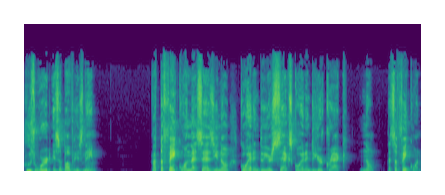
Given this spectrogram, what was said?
whose word is above his name. Not the fake one that says, you know, go ahead and do your sex, go ahead and do your crack. No, that's a fake one.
